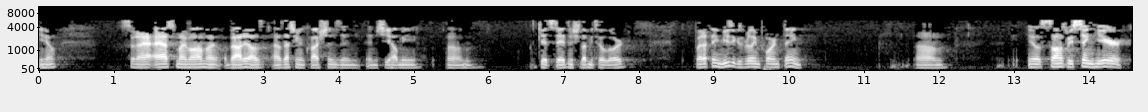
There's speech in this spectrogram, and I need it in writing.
you know. So I asked my mom about it. I was, I was asking her questions, and, and she helped me um, get saved, and she led me to the Lord. But I think music is a really important thing. Um, you know, the songs we sing here,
